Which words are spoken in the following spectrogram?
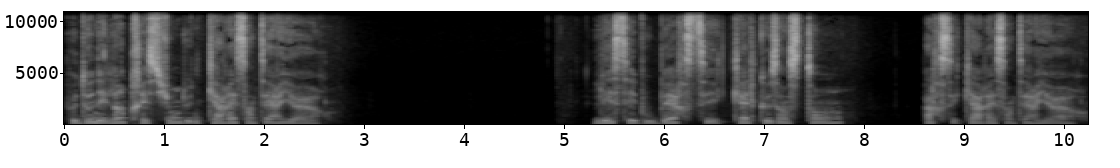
peut donner l'impression d'une caresse intérieure. Laissez-vous bercer quelques instants par ces caresses intérieures.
